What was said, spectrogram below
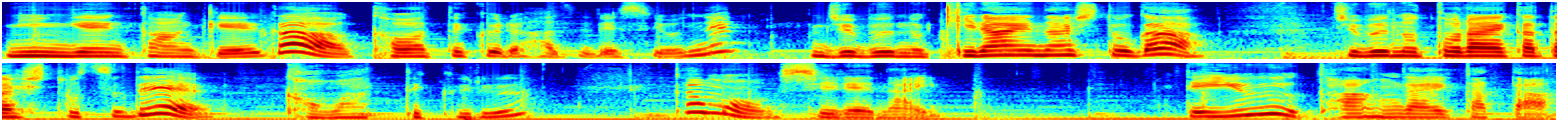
人間関係が変わってくるはずですよね。自分の嫌いな人が自分の捉え方一つで変わってくるかもしれないっていう考え方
